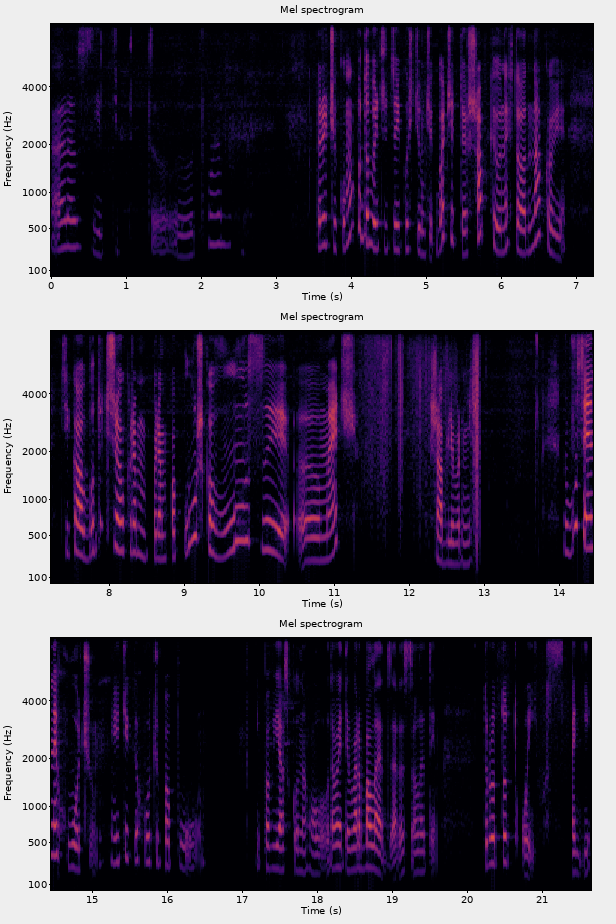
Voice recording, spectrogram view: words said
Зараз я. До речі, кому подобається цей костюмчик? Бачите, шапки у них то однакові. Цікаво, будуть ще окремо прям папушка, вуси, е, меч. Шаблі, верніше. Ну, вуси я не хочу. Я тільки хочу папугу. І пов'язку на голову. Давайте в арбалет зараз залетим. Тру-тут. Ой, господі.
